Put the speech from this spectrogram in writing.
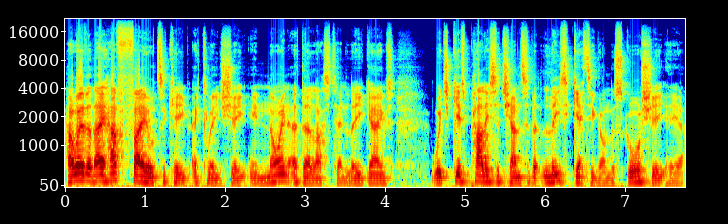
However, they have failed to keep a clean sheet in nine of their last 10 league games, which gives Palace a chance of at least getting on the score sheet here.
